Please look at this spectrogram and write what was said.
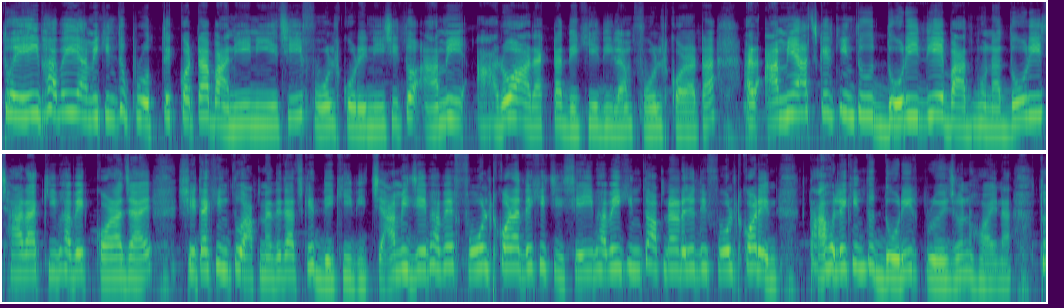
তো এইভাবেই আমি কিন্তু প্রত্যেক কটা বানিয়ে নিয়েছি ফোল্ড করে নিয়েছি। তো আমি আরও আর একটা দেখিয়ে দিলাম ফোল্ড করাটা। আর আমি আজকের কিন্তু দড়ি দিয়ে বাঁধবো না। দড়ি ছাড়া কীভাবে করা যায়, সেটা কিন্তু আপনাদের আজকে দেখিয়ে দিচ্ছি। আমি যেভাবে ফোল্ড করা দেখেছি, সেইভাবেই কিন্তু আপনারা যদি ফোল্ড করেন, তাহলে কিন্তু দড়ির প্রয়োজন হয় না। তো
